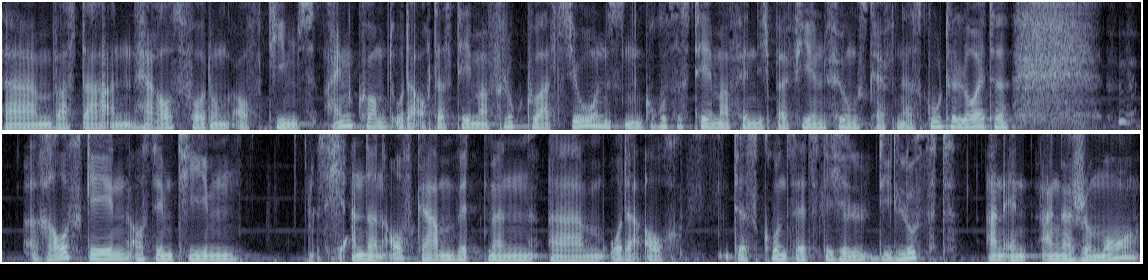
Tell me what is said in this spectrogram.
ähm, was da an Herausforderungen auf Teams einkommt oder auch das Thema Fluktuation ist ein großes Thema, finde ich, bei vielen Führungskräften, dass gute Leute rausgehen aus dem Team, sich anderen Aufgaben widmen ähm, oder auch das grundsätzliche, die Lust an Engagement,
